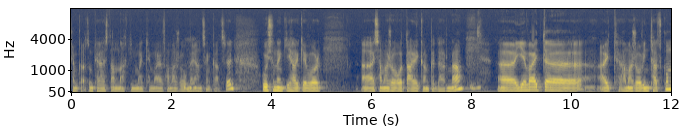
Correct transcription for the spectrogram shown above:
չեմ կարծում թե Հայաստան նախկինում այդ թեմայով համաժողովներ անց են կացրել։ Հույս ունենք իհարկե, որ այս համաժողովը տարեկան կդառնա եւ այդ այդ համաժողովի ընթացքում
